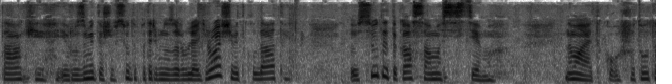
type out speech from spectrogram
так, і, і розуміти, що всюди потрібно заробляти гроші, відкладати. Тобто всюди така сама система. Немає такого, що тут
